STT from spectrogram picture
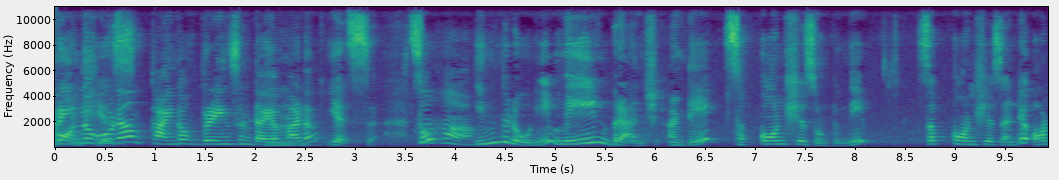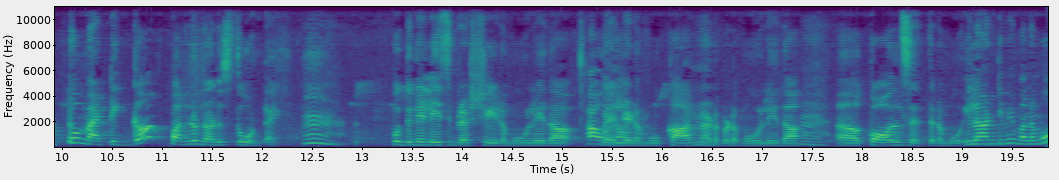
బ్రెయిన్లో కూడా కైండ్ ఆఫ్ బ్రెయిన్స్ ఉంటాయా మేడం ఎస్ సో. ఇందులోని మెయిన్ బ్రాంచ్ అంటే సబ్ కాన్షియస్ ఉంటుంది. సబ్ కాన్షియస్ అంటే ఆటోమేటిక్గా పనులు నడుస్తూ ఉంటాయి. పొద్దునే లేచి బ్రష్ చేయడము లేదా వెళ్ళడము కార్ నడపడము లేదా కాల్స్ ఎత్తడము. ఇలాంటివి మనము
